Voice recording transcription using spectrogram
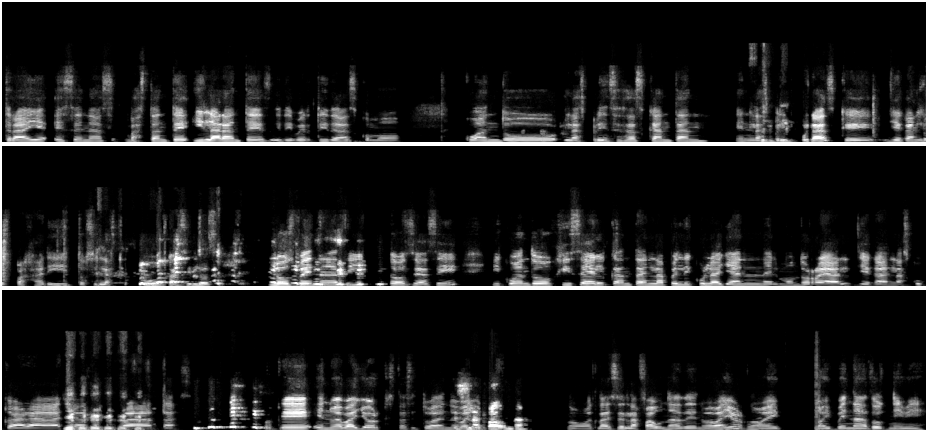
trae escenas bastante hilarantes y divertidas, como cuando las princesas cantan en las películas, que llegan los pajaritos y las tortugas y los, los venaditos y así, y cuando Giselle canta en la película, ya en el mundo real, llegan las cucarachas, las ratas, porque en Nueva York, está situada en Nueva Es la York, fauna. no, es la, es la fauna de Nueva York, no hay no hay venados ni, ni.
